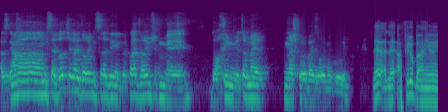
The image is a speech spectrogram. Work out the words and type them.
אז גם המסעדות של האזורים משרדיים וכל הדברים שהם אה, דועכים יותר מהר ממה שקורה באזורים מגורים. אפילו אני,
